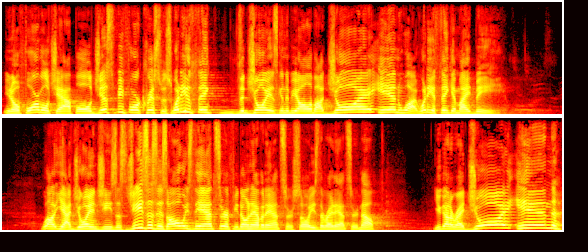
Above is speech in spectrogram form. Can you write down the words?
you know, formal chapel just before Christmas. What do you think the joy is going to be all about? Joy in what? What do you think it might be? Well, yeah, joy in Jesus. Jesus is always the answer if you don't have an answer, so he's the right answer. Now, you got to write joy in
